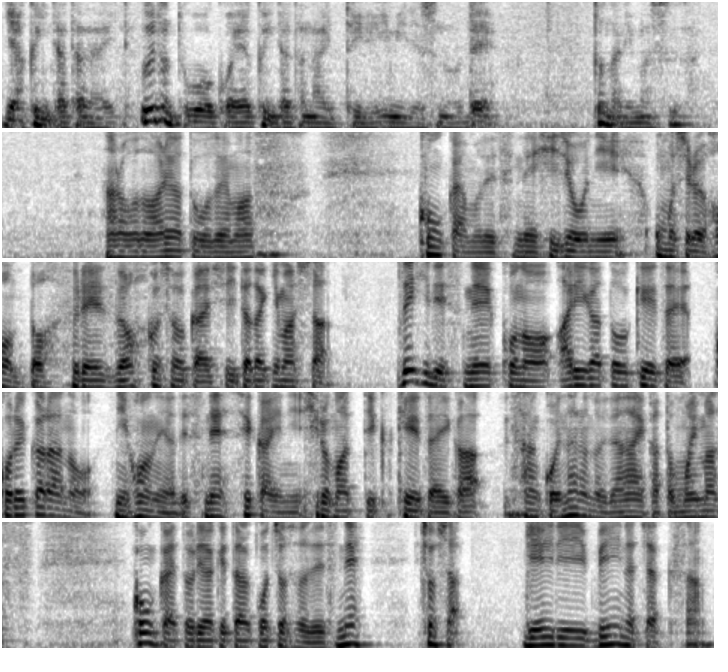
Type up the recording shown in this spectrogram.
役に立たない「wouldn't work」は役に立たないという意味ですのでとなります。なるほどありがとうございます。今回もですね非常に面白い本とフレーズをご紹介していただきました。ぜひですねこのありがとう経済これからの日本やですね世界に広まっていく経済が参考になるのではないかと思います。今回取り上げたご著書ですね著者ゲイリー・ベイナチャックさん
